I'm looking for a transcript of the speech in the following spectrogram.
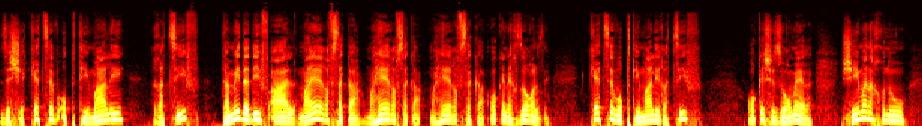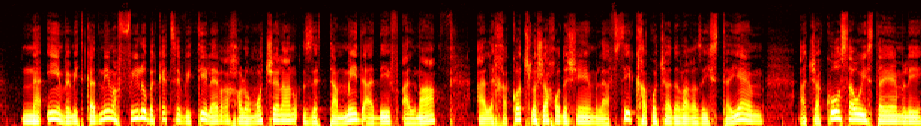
זה שקצב אופטימלי, רציף, תמיד עדיף על מהר הפסקה, מהר הפסקה, מהר הפסקה. אוקיי, נחזור על זה. קצב אופטימלי רציף, אוקיי, שזה אומר שאם אנחנו נעים ומתקדמים אפילו בקצב איטי לעבר החלומות שלנו, זה תמיד עדיף על מה? על לחכות שלושה חודשים, להפסיק, לחכות שהדבר הזה יסתיים, עד שהקורס ההוא יסתיים לי,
